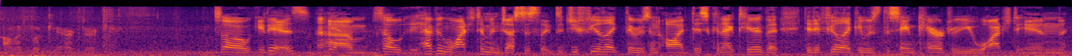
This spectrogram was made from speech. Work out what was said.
comic book character. So it is. Yeah. Um, so having watched him in Justice League, did you feel like there was an odd disconnect here? That did it feel like it was the same character you watched in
